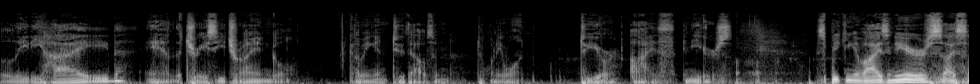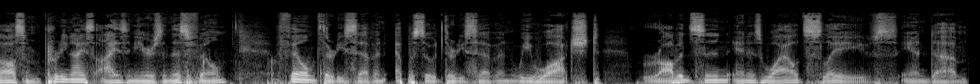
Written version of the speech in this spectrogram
Lady Hyde, and the Tracy Triangle coming in 2021 to your eyes and ears. Speaking of eyes and ears, I saw some pretty nice eyes and ears in this film. Film 37, episode 37, we watched Robinson and his Wild Slaves. And um,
